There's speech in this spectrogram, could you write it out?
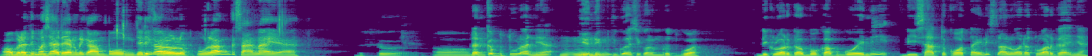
Oh, berarti masih ada yang di kampung. Jadi kalau lu pulang ke sana ya. Betul. Oh. Dan kebetulan ya, Mm-mm. unik juga sih kalau menurut gua. Di keluarga bokap gue ini di satu kota ini selalu ada keluarganya.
